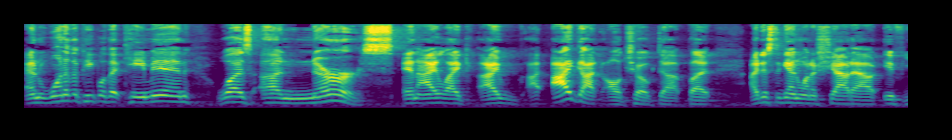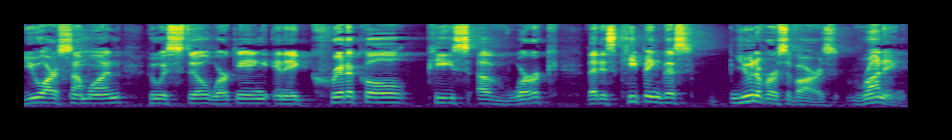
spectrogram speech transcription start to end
And one of the people that came in was a nurse. And I like I I, I got all choked up, but I just again want to shout out if you are someone who is still working in a critical piece of work that is keeping this universe of ours running.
